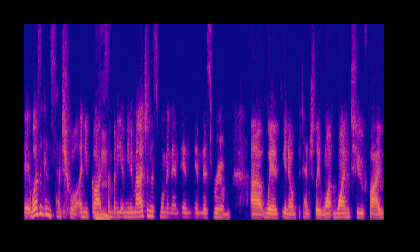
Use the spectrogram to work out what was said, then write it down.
it wasn't consensual and you've got mm-hmm. somebody i mean imagine this woman in in, in this room uh, with you know potentially one one two five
